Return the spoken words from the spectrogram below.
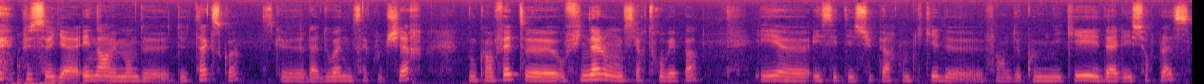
en plus, il y a énormément de, de, taxes, quoi. Parce que la douane, ça coûte cher. Donc en fait, au final, on s'y retrouvait pas. Euh, et, c'était super compliqué de, de communiquer et d'aller sur place.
